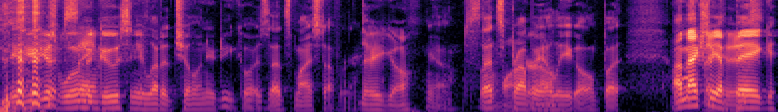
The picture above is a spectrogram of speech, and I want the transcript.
Dude, you just wound a goose and you let it chill in your decoys. That's my stuffer. There you go. Yeah, Just that's probably around. illegal. But I'm actually a think it is.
